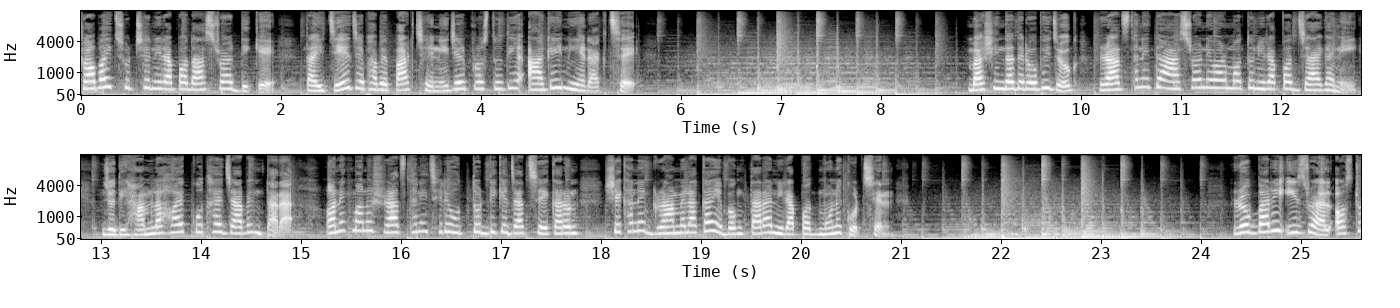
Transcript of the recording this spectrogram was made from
সবাই ছুটছে নিরাপদ আশ্রয়ের দিকে। তাই যে যেভাবে পারছে নিজের প্রস্তুতি আগেই নিয়ে রাখছে। বাসিন্দাদের অভিযোগ, রাজধানীতে আশ্রয় নেওয়ার মতো নিরাপদ জায়গা নেই। যদি হামলা হয়, কোথায় যাবেন তারা? অনেক মানুষ রাজধানী ছেড়ে উত্তর দিকে যাচ্ছে কারণ সেখানে গ্রাম এলাকা এবং তারা নিরাপদ মনে করছেন। রোববারই ইসরায়েল অস্ত্র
